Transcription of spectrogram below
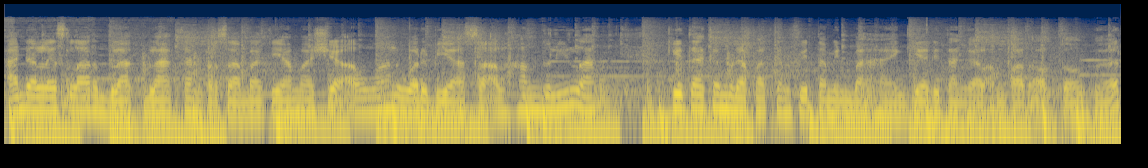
ada Leslar belak-belakan persahabat ya Masya Allah luar biasa Alhamdulillah Kita akan mendapatkan vitamin bahagia di tanggal 4 Oktober.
